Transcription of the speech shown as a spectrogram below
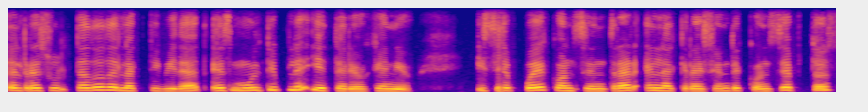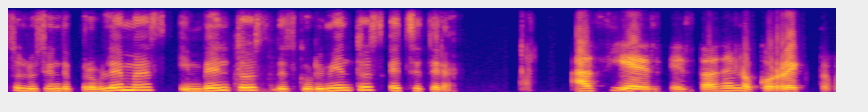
el resultado de la actividad es múltiple y heterogéneo y se puede concentrar en la creación de conceptos, solución de problemas, inventos, descubrimientos, etc. Así es, estás en lo correcto.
